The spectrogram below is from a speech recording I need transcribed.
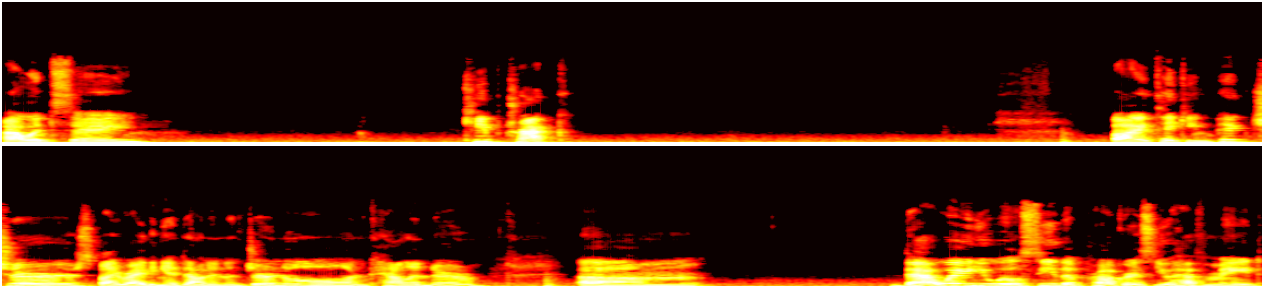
I would say keep track by taking pictures, by writing it down in a journal and calendar. Um, that way you will see the progress you have made.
